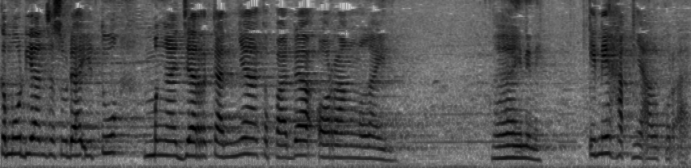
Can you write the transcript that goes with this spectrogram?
kemudian sesudah itu mengajarkannya kepada orang lain. Nah, ini nih. Ini haknya Al-Qur'an.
